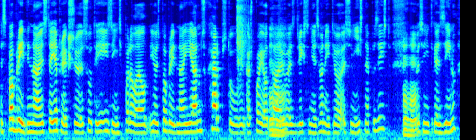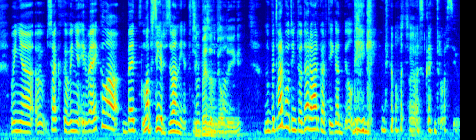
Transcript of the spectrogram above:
Es pabrīdināju, es te iepriekš eh, sūtīju īsiņas paralēli, jo es pabrīdināju Jānis Harpstu. Vienkārši pajautāju, Mhm. vai es drīkstu viņai zvanīt, jo es viņu īsti nepazīstu. Mhm. Es viņu tikai zinu. Viņa uh, saka, ka viņa ir veikalā, bet labs ir zvaniet. Cik Nu, bezatbildīgi. Nu, bet varbūt viņi to dara ārkārtīgi atbildīgi. Ceru. Noskaidrosim.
